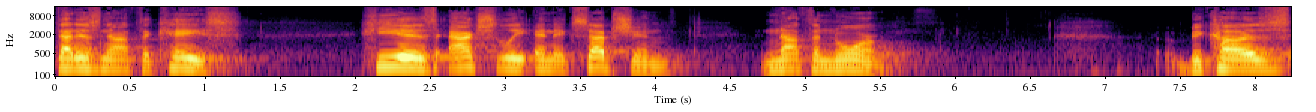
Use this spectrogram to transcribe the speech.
that is not the case. He is actually an exception, not the norm. Because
